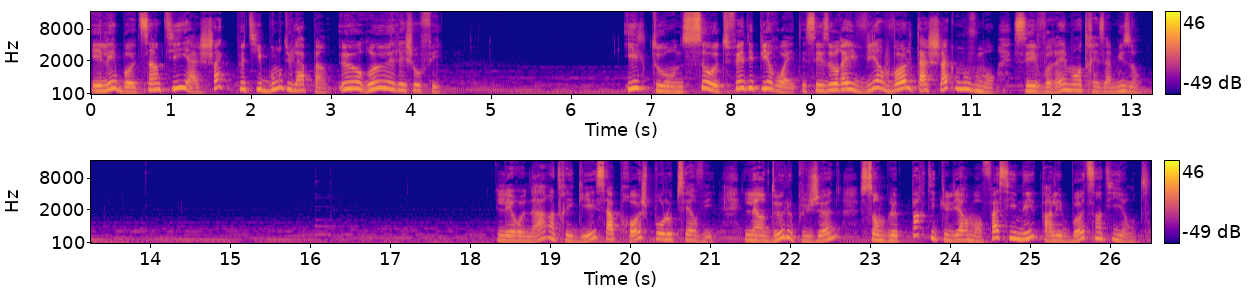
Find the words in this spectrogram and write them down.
et les bottes scintillent à chaque petit bond du lapin, heureux et réchauffé. Il tourne, saute, fait des pirouettes et ses oreilles virevoltent à chaque mouvement. C'est vraiment très amusant. Les renards intrigués s'approchent pour l'observer. L'un d'eux, le plus jeune, semble particulièrement fasciné par les bottes scintillantes.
